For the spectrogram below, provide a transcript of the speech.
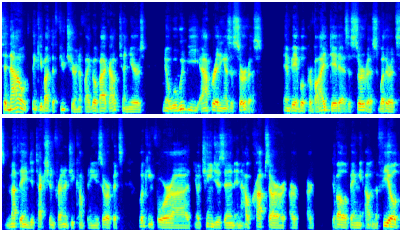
To now thinking about the future, and if I go back out 10 years, you know, will we be operating as a service and be able to provide data as a service, whether it's methane detection for energy companies or if it's looking for uh, you know changes in, in how crops are, are are developing out in the field,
